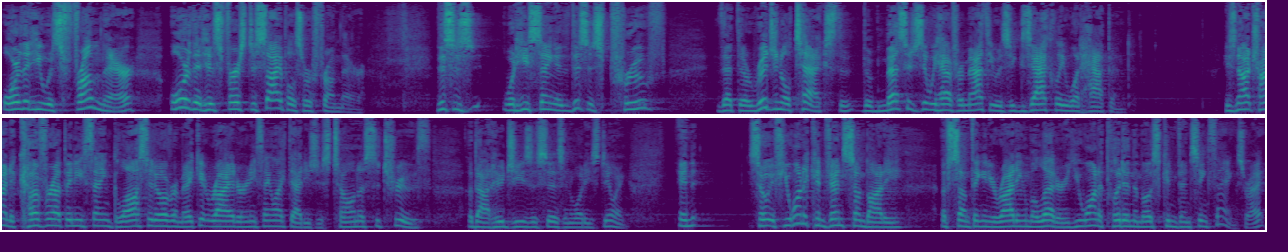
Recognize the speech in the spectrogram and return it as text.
or that he was from there, or that his first disciples were from there." This is what he's saying is this is proof that the original text, the, the message that we have from Matthew is exactly what happened. He's not trying to cover up anything, gloss it over, make it right, or anything like that. He's just telling us the truth about who Jesus is and what he's doing. And so if you want to convince somebody of something and you're writing them a letter, you want to put in the most convincing things, right?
